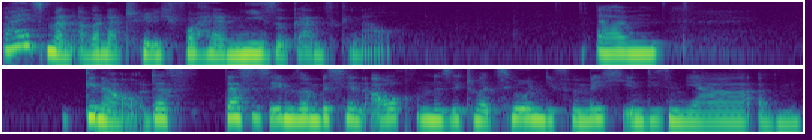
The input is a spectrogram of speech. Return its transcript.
weiß man aber natürlich vorher nie so ganz genau. Ähm, genau, das, das ist eben so ein bisschen auch eine Situation, die für mich in diesem Jahr ähm,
